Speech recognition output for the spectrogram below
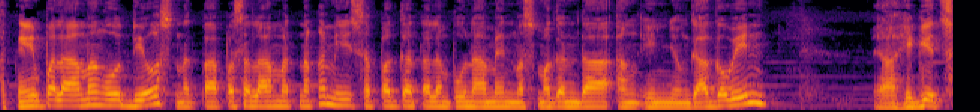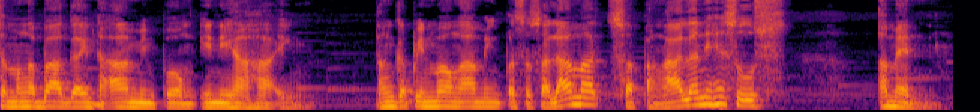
At ngayon pa lamang, O Diyos, nagpapasalamat na kami sapagkat alam po namin mas maganda ang inyong gagawin, uh, higit sa mga bagay na amin pong inihahaing. Tanggapin mo ang aming pasasalamat sa pangalan ni Jesus. Amen.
